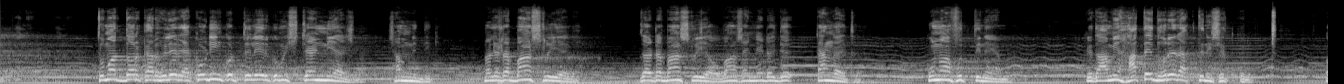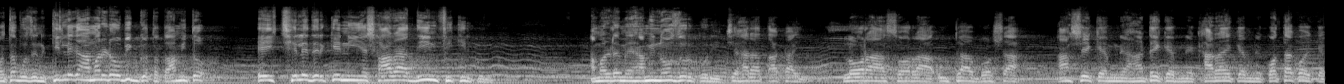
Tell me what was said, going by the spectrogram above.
তোমার দরকার হইলে রেকর্ডিং করতে হলে এরকম স্ট্যান্ড নিয়ে আসবে, সামনের দিকে। নাহলে একটা বাঁশ লইয়া যাবে যা একটা বাঁশ লইয়াও বাঁশ আইনে এটা টাঙ্গাইতে হবে। কোনো আপত্তি নেই আমার। কিন্তু আমি হাতে ধরে রাখতে নিষেধ করি। কথা বোঝেন, কি লেগে আমার এটা অভিজ্ঞতা তো? আমি তো এই ছেলেদেরকে নিয়ে সারা দিন ফিকির করি। আমার এটা আমি নজর করি, চেহারা তাকাই, লড়া সরা উঠা, বসা, আসে কেমনে, হাঁটে কেমনে, খাড়ায় কেমনে, কথা কয় কেমনে।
